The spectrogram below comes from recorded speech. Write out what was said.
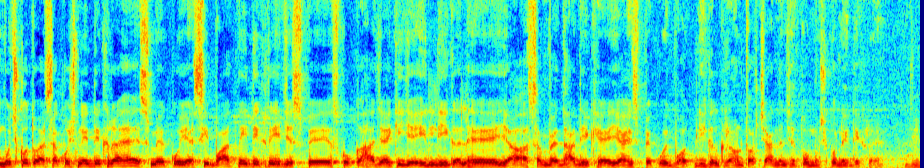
मुझको तो ऐसा कुछ नहीं दिख रहा है। इसमें कोई ऐसी बात नहीं दिख रही है जिसपे इसको कहा जाए कि ये इलीगल है या असंवैधानिक है या इस पे कोई बहुत लीगल ग्राउंड ऑफ़ चैलेंज है तो मुझको नहीं दिख रहा है। जी।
